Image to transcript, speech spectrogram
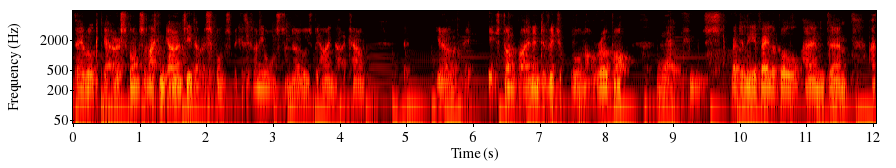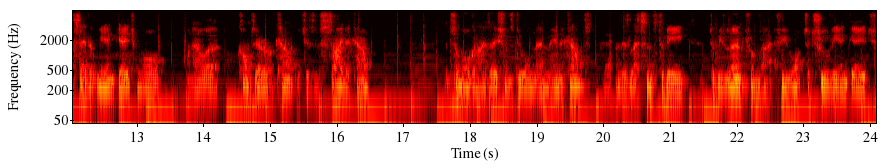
they will get a response. And I can guarantee that response because if anyone wants to know who's behind that account, you know, it, it's done by an individual, not a robot. Yeah. Uh, who's readily available, and um, I'd say that we engage more on our Comms Hero account, which is a side account, than some organisations do on their main accounts. Yeah. And there's lessons to be to be learned from that. If you want to truly engage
